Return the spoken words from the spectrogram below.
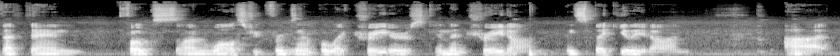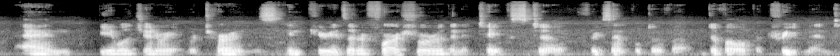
that then folks on Wall Street, for example, like traders, can then trade on and speculate on, uh, and be able to generate returns in periods that are far shorter than it takes to, for example, develop, develop a treatment.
